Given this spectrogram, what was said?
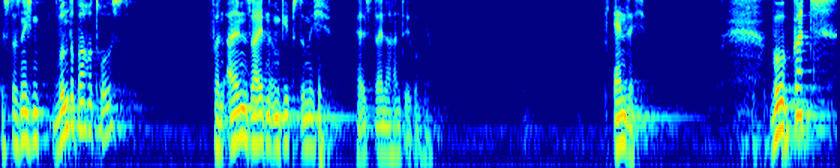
Ist das nicht ein wunderbarer Trost? Von allen Seiten umgibst du mich, hältst deine Hand über mir. Ähnlich. Wo Gott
